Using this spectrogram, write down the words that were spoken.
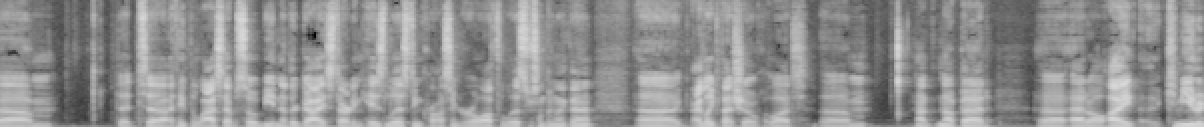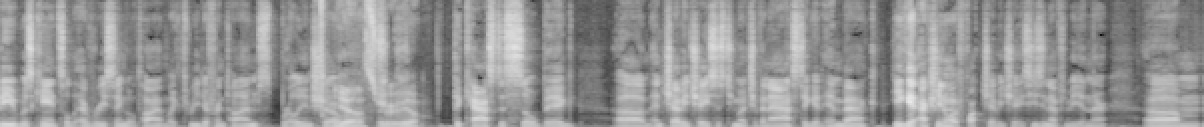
Um, that uh, I think the last episode would be another guy starting his list and crossing Earl off the list or something like that. Uh, I liked that show a lot. Um, not not bad uh, at all. I Community was canceled every single time, like three different times. Brilliant show. Yeah, that's It- true. Yeah. the cast is so big, um, and Chevy Chase is too much of an ass to get him back. He can actually, you know what? Fuck Chevy Chase. He's gonna have to be in there. Um,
